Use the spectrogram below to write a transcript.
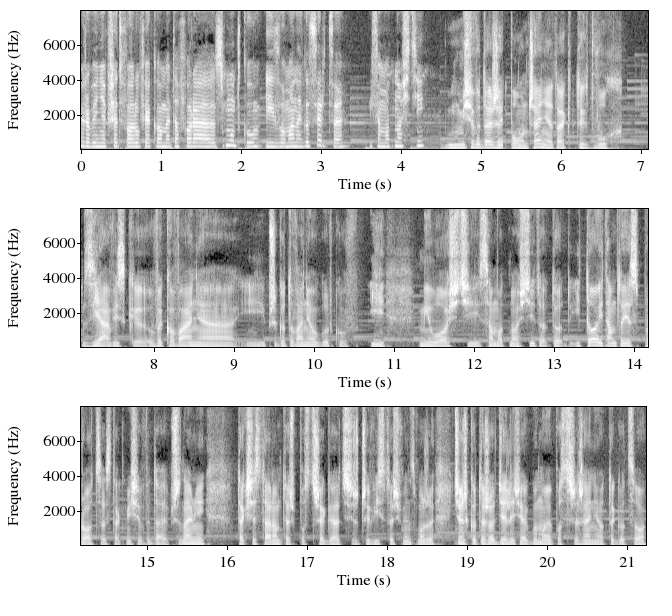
Robienie przetworów jako metafora smutku i złamanego serca i samotności? Mi się wydaje, że połączenie tak, tych dwóch zjawisk wykowania i przygotowania ogórków i miłości, samotności, to, to, i to i tamto jest proces, tak mi się wydaje. Przynajmniej tak się staram też postrzegać rzeczywistość, więc może ciężko też oddzielić jakby moje postrzeżenie od tego, co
